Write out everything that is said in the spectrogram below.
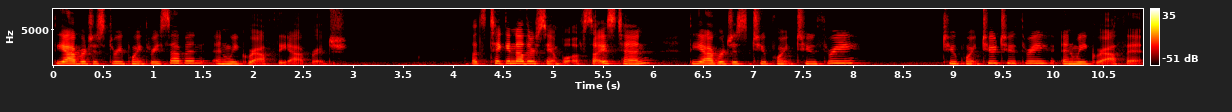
The average is 3.37 and we graph the average. Let's take another sample of size 10. The average is 2.23, 2.223, and we graph it.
